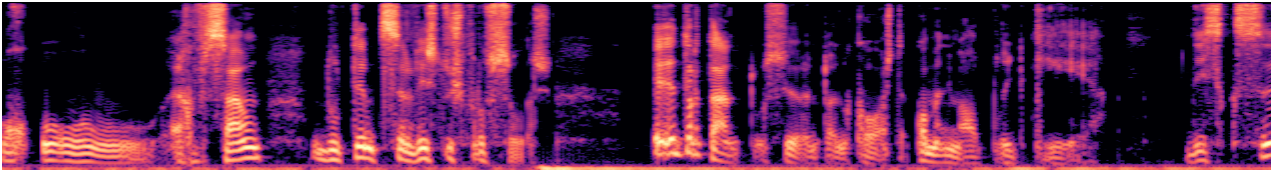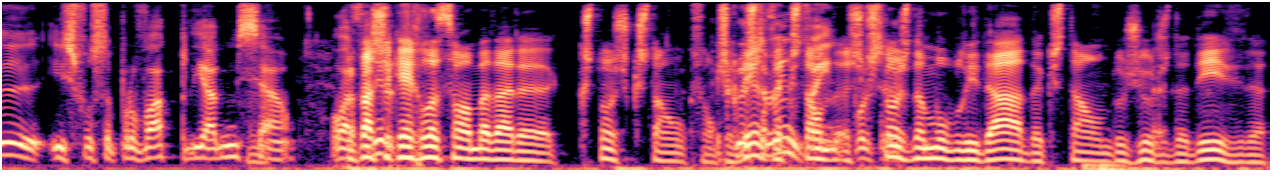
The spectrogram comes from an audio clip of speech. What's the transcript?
o, o, a reversão do tempo de serviço dos professores. Entretanto, o Sr. António Costa, como animal político que é, disse que se isso fosse aprovado pedia admissão. Ora, Mas acha pedir... que em relação à Madeira, questões que estão que são as pendentes, questão, vem, as questões da mobilidade, a questão dos juros da dívida,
